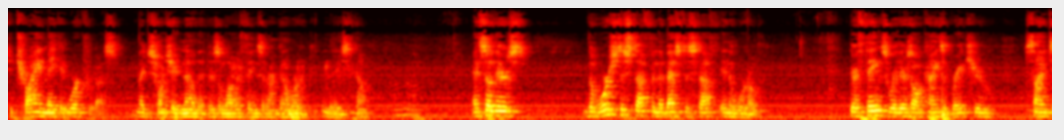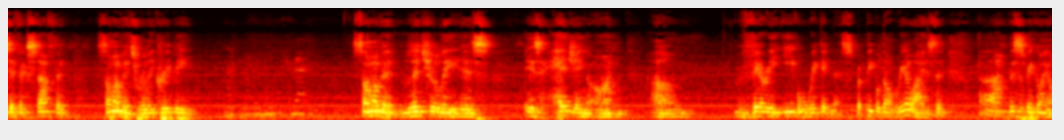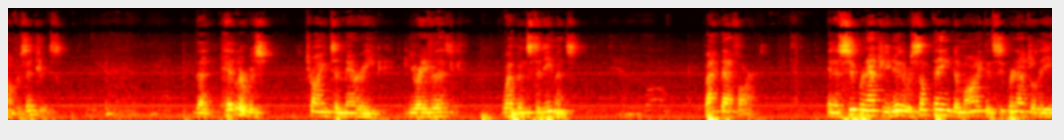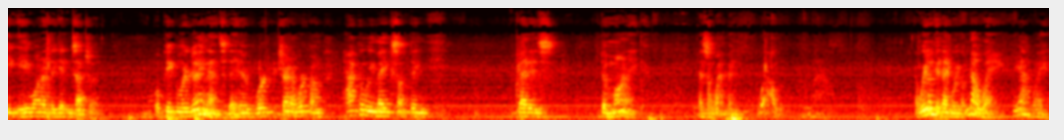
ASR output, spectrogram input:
to try and make it work for us. And I just want you to know that there's a lot of things that aren't going to work in the days to come. And so there's the worst of stuff and the best of stuff in the world. There are things where there's all kinds of breakthrough scientific stuff that some of it's really creepy. Some of it literally is is hedging on um, very evil wickedness. But people don't realize that uh, this has been going on for centuries. That Hitler was trying to marry, you ready for this? Weapons to demons. Back that far. In a supernatural, he knew there was something demonic and supernatural that he, he wanted to get in touch with. Well, people are doing that today. They're work, trying to work on how can we make something that is demonic as a weapon. Wow. And we look at that and we go, no way. Yeah, way.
